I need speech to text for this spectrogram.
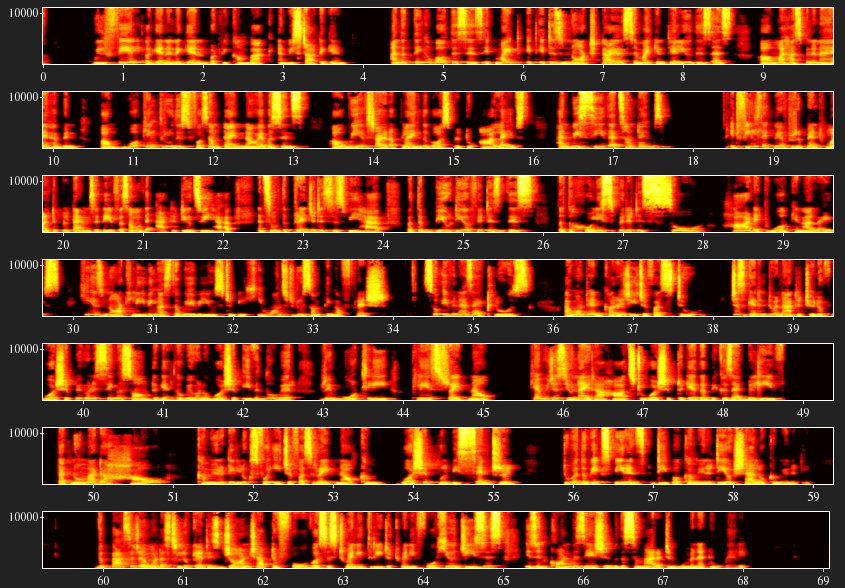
We'll fail again and again, but we come back and we start again. And the thing about this is it might, it, it is not tiresome. I can tell you this as um, my husband and I have been um, working through this for some time now, ever since uh, we have started applying the gospel to our lives. And we see that sometimes it feels like we have to repent multiple times a day for some of the attitudes we have and some of the prejudices we have. But the beauty of it is this that the Holy Spirit is so hard at work in our lives. He is not leaving us the way we used to be. He wants to do something afresh. So even as I close, I want to encourage each of us to just get into an attitude of worship. We're going to sing a song together. We're going to worship, even though we're remotely placed right now. can we just unite our hearts to worship together? Because I believe that no matter how community looks for each of us right now, com- worship will be central to whether we experience deeper community or shallow community. The passage I want us to look at is John chapter 4, verses 23 to 24. Here, Jesus is in conversation with a Samaritan woman at a well.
